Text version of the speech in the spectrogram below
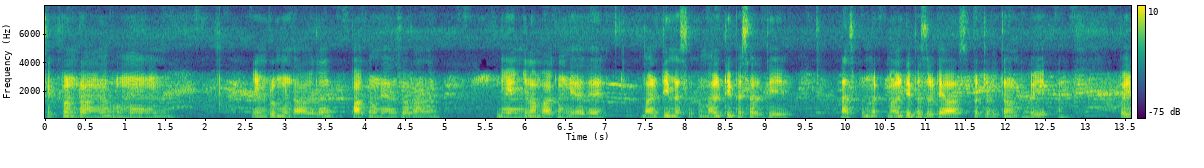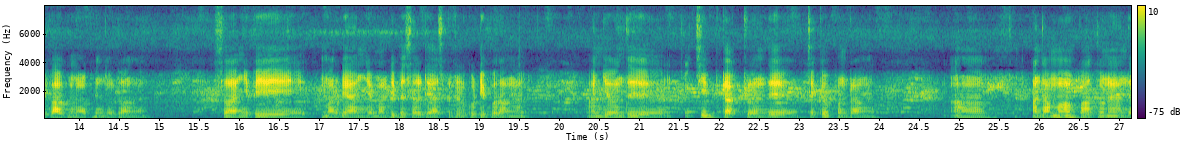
செக் பண்ணுறாங்க. ஒன்றும் இம்ப்ரூவ்மெண்ட் ஆகலை. பார்க்க முடியாதுன்னு சொல்கிறாங்க. நீங்கள் இங்கெல்லாம் பார்க்க முடியாது. மல்டி மெஸ் multi speciality hospital multi facility ஹாஸ்பிட்டலுக்கு தான் போய் போய் பார்க்கணும் அப்படின்னு சொல்கிறாங்க ஸோ அங்கே போய் மறுபடியும் அங்கே மல்டி ஃபெசிலிட்டி ஹாஸ்பிட்டல் கூட்டி போகிறாங்க அங்கே வந்து சீப் டாக்டர் வந்து செக்கப் பண்ணுறாங்க அந்த அம்மாவை பார்த்தோன்னே அந்த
